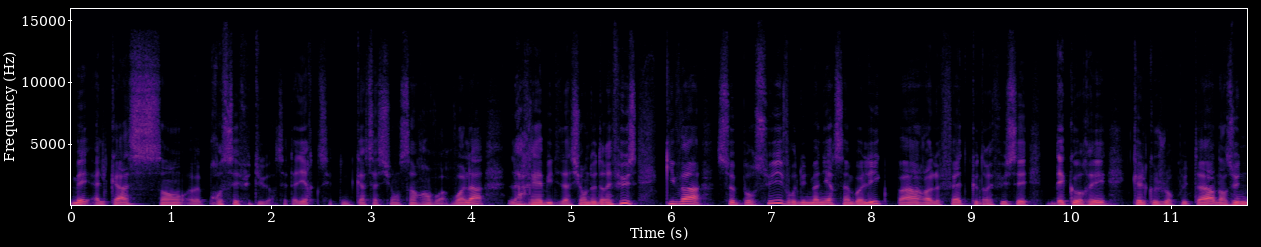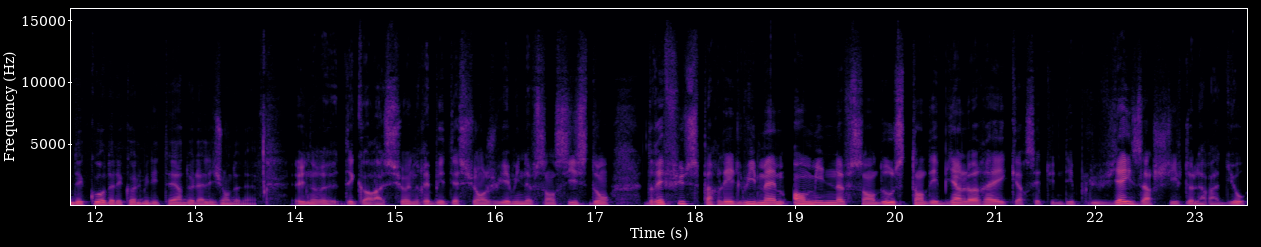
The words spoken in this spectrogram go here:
mais elle casse sans euh, procès futur, c'est-à-dire que c'est une cassation sans renvoi. Voilà la réhabilitation de Dreyfus qui va se poursuivre d'une manière symbolique par le fait que Dreyfus est décoré quelques jours plus tard dans une des cours de l'école militaire de la Légion d'honneur. Une décoration, une répétition en juillet 1906 dont Dreyfus parlait lui-même en 1912, tendez bien car c'est une des plus vieilles archives de la radio,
